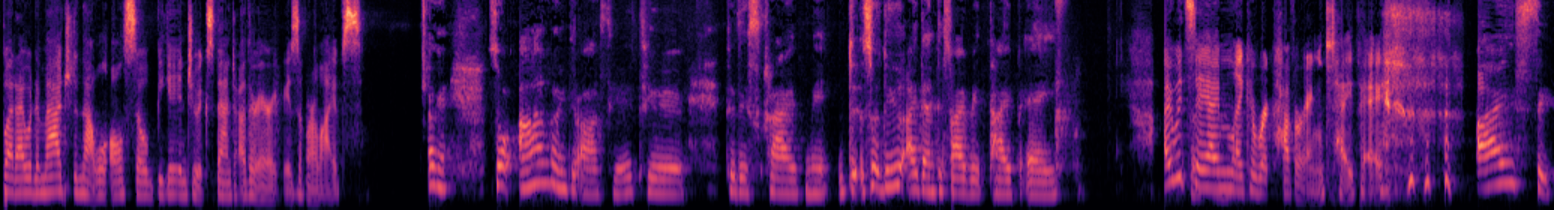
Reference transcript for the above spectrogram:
but I would imagine that will also begin to expand to other areas of our lives. Okay, so I'm going to ask you to to describe me. So, do you identify with type A? I would say I'm like a recovering type A. I see.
